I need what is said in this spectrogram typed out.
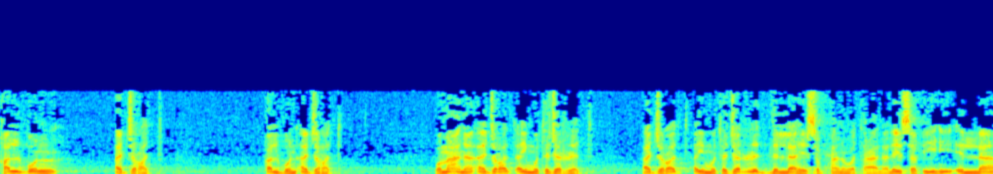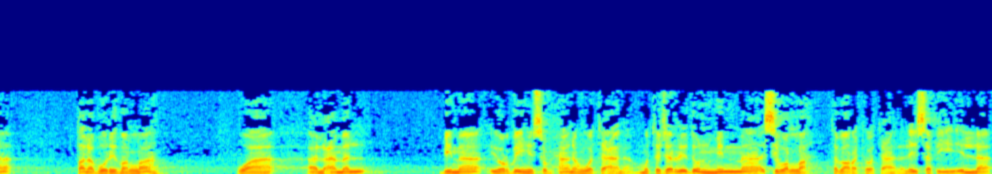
قلب أجرد قلب أجرد. ومعنى أجرد أي متجرد أجرد أي متجرد لله سبحانه وتعالى ليس فيه إلا طلب رضا الله والعمل بما يرضيه سبحانه وتعالى متجرد مما سوى الله تبارك وتعالى ليس فيه إلا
